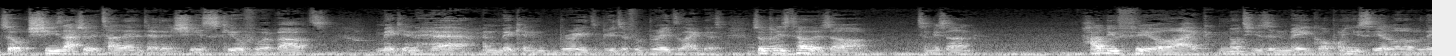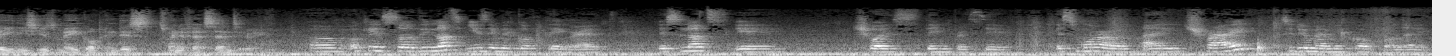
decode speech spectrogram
So she's actually talented and she's skillful about making hair and making braids, beautiful braids like this. So please tell us, uh, how do you feel like not using makeup when you see a lot of ladies use makeup in this 21st century? Um, okay, so the not using makeup thing, right? It's not a choice thing per se. It's more of I try to do my makeup, but like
